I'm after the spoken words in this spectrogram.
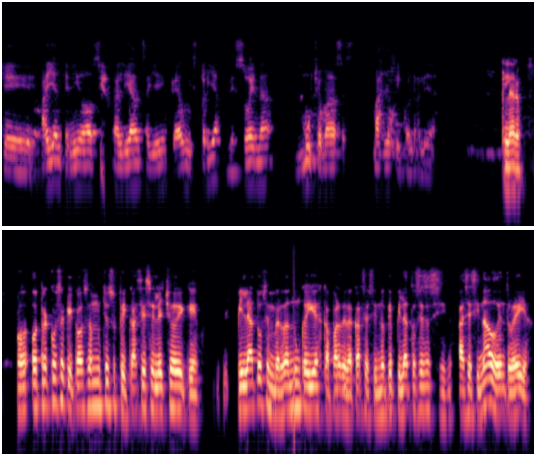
que hayan tenido cierta alianza y hayan creado una historia, me suena mucho más, más lógico en realidad. Claro. otra cosa que causa mucha suficacia es el hecho de que Pilatos en verdad nunca iba a escapar de la cárcel, sino que Pilatos es asesinado dentro de ella.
